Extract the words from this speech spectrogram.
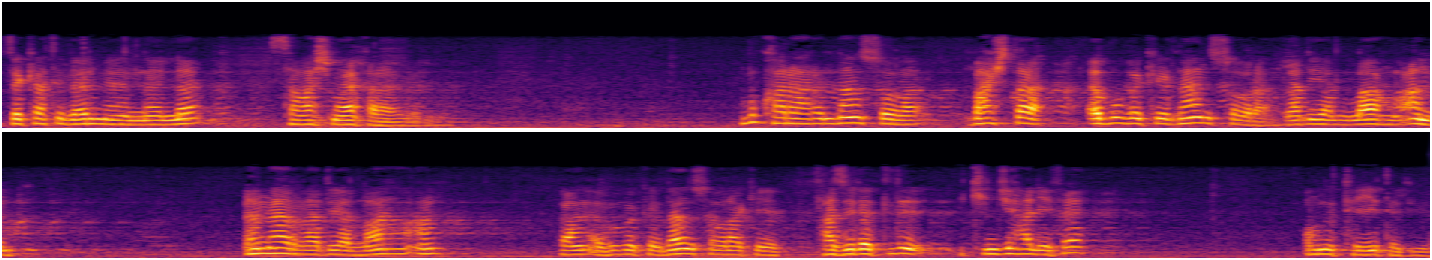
zekatı vermeyenlerle savaşmaya karar veriyor. Bu kararından sonra başta Ebu Bekir'den sonra radıyallahu an Ömer radıyallahu an yani Ebu Bekir'den sonraki faziletli ikinci halife onu teyit ediyor.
